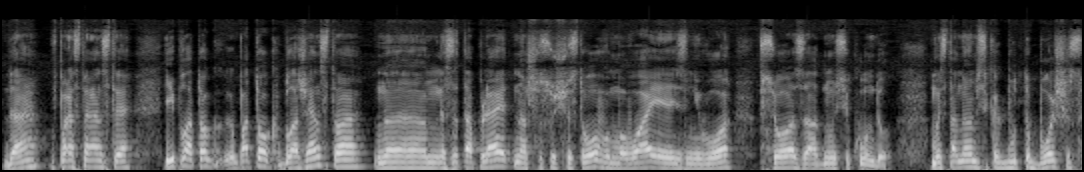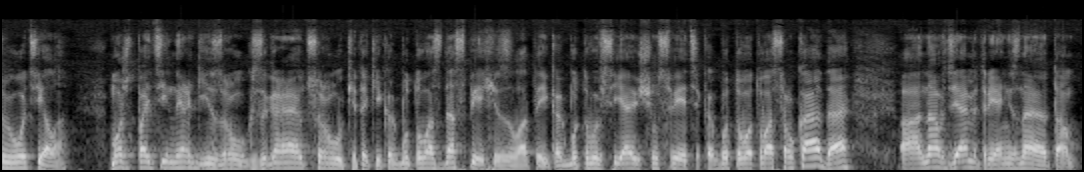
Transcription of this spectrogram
да, в пространстве, и поток, поток блаженства э, затопляет наше существо, вымывая из него все за одну секунду. Мы становимся как будто больше своего тела может пойти энергия из рук, загораются руки, такие, как будто у вас доспехи золотые, как будто вы в сияющем свете, как будто вот у вас рука, да, а она в диаметре, я не знаю, там,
